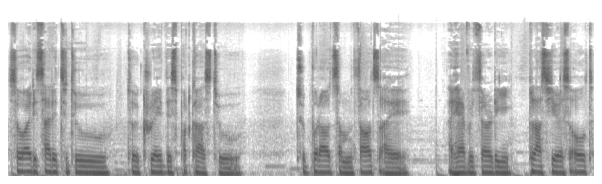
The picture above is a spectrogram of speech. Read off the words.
so I decided to do to create this podcast to to put out some thoughts I I have with 30 plus years old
